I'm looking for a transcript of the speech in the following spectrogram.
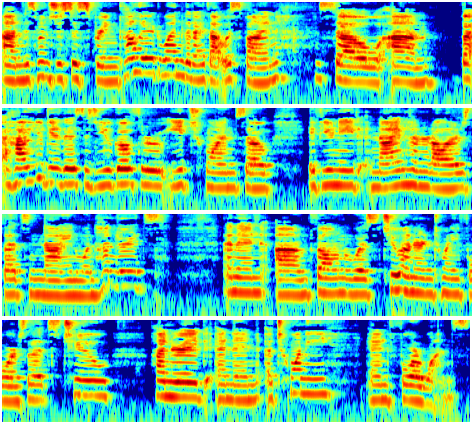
Um, this one's just a spring colored one that I thought was fun. So, um, but how you do this is you go through each one. So if you need $900, that's nine 100s. And then um, phone was 224. So that's 200 and then a 20 and four ones.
